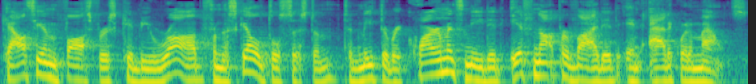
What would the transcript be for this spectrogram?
Calcium and phosphorus can be robbed from the skeletal system to meet the requirements needed if not provided in adequate amounts.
